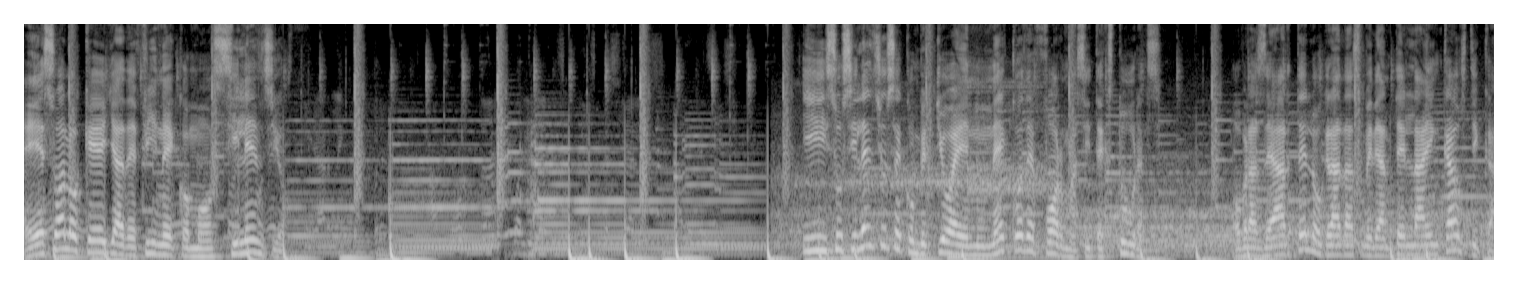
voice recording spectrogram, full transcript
Eso a lo que ella define como silencio. Y su silencio se convirtió en un eco de formas y texturas. Obras de arte logradas mediante la encáustica,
